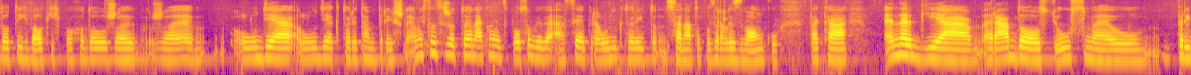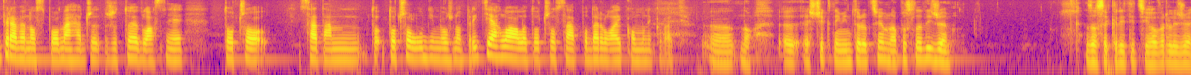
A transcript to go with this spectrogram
do tých veľkých pochodov, že, že ľudia, ľudia, ktorí tam prišli. A myslím si, že to je nakoniec spôsobivé asi aj pre ľudí, ktorí to, sa na to pozerali zvonku. Taká energia, radosť, úsmev, pripravenosť pomáhať, že, že to je vlastne to, čo sa tam, to, to, čo ľudí možno pritiahlo, ale to, čo sa podarilo aj komunikovať. Uh, no, e, ešte k tým interrupciám naposledy, že zase kritici hovorili, že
